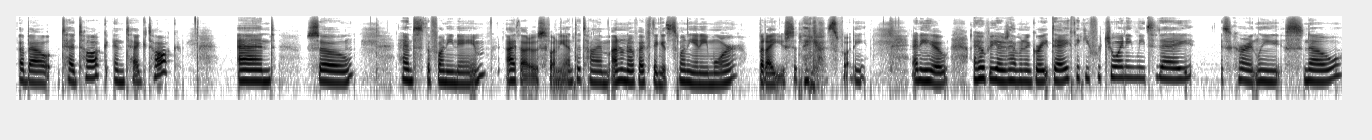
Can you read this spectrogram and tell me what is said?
about TED Talk and Teg Talk. And so, hence the funny name. I thought it was funny at the time. I don't know if I think it's funny anymore, but I used to think it was funny. Anywho, I hope you guys are having a great day. Thank you for joining me today. It's currently snow.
